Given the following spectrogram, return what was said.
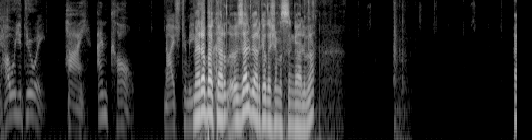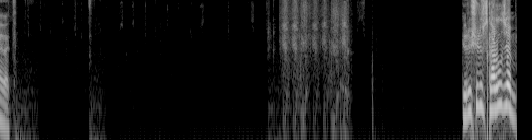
how are you doing? Hi, I'm Cole. Nice to meet Merhaba Karl. Özel bir arkadaşımızsın galiba. Evet. Görüşürüz Karl'cığım.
